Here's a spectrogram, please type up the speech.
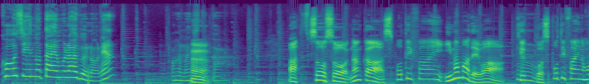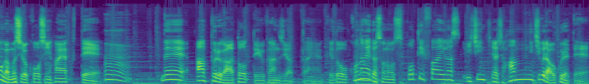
更新のタイムラグのねお話とか、あそうそう。なんか Spotify 今までは結構 Spotify の方がむしろ更新早くて、うん。で Apple が後っていう感じやったんやけどこの間その Spotify が1日いや半日ぐらい遅れて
